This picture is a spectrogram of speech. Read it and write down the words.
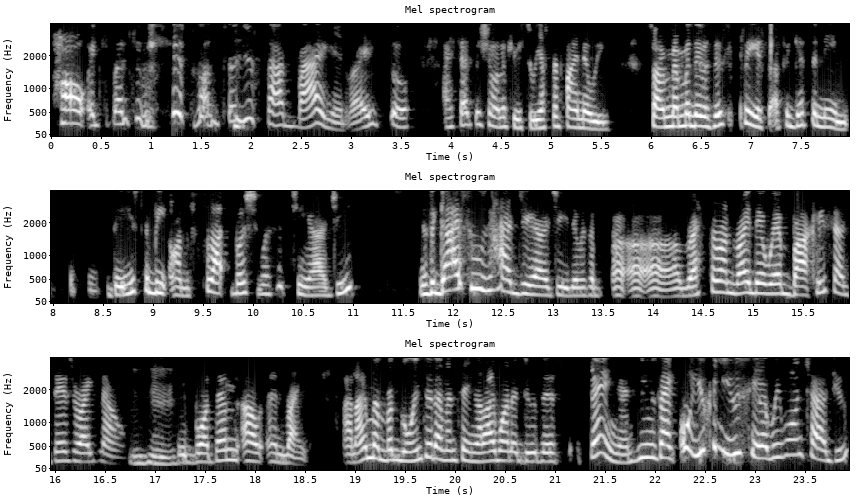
how expensive it is until you start buying it, right? So I said to Sean, okay, so we have to find a way. So I remember there was this place, I forget the name. They used to be on Flatbush, was it JRG? It's the guys who had JRG. There was a, a, a restaurant right there where Barclay Center is right now. Mm-hmm. They bought them out and right. And I remember going to them and saying, well, I want to do this thing. And he was like, Oh, you can use here. We won't charge you.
